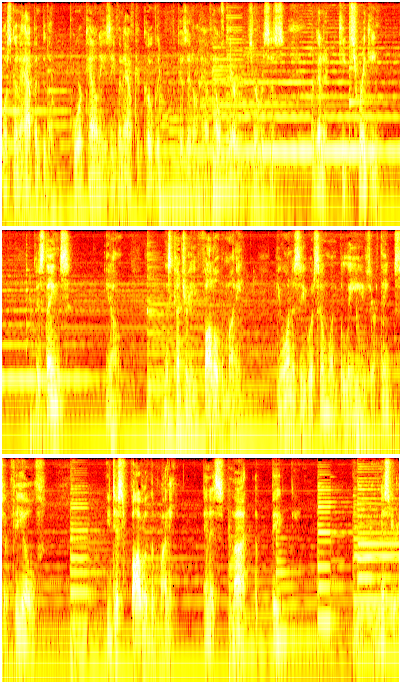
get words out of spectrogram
what's going to happen to the poor counties even after COVID because they don't have health care services are going to keep shrinking because things, you know, in this country, you follow the money. If you want to see what someone believes or thinks or feels, you just follow the money. And it's not a big mystery.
